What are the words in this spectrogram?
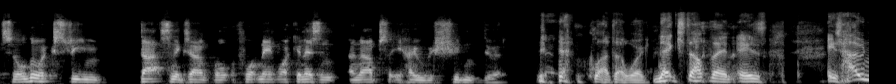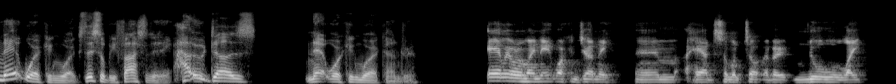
so although extreme, that's an example of what networking isn't and absolutely how we shouldn't do it. I'm glad that worked. Next up then is is how networking works. This will be fascinating. How does networking work, Andrew? Earlier on my networking journey, um, I heard someone talking about know like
